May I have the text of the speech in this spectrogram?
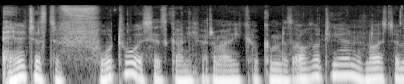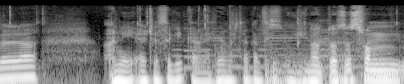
Das älteste Foto ist jetzt gar nicht, warte mal, wie kann man das auch sortieren? Neueste Bilder. Ach nee, älteste geht gar nicht, ne? Muss ich da ganz hinten gehen. Na, das ist vom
